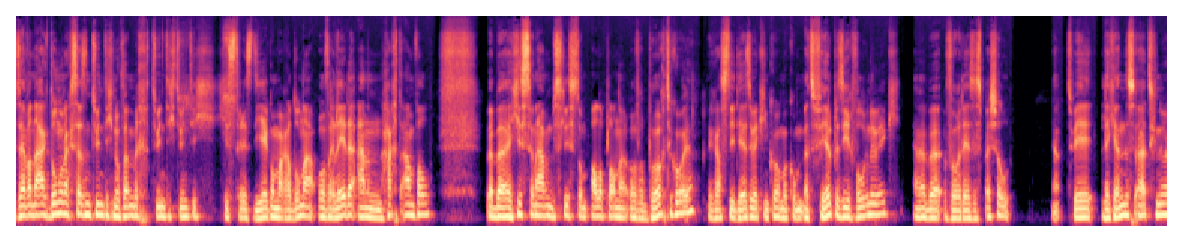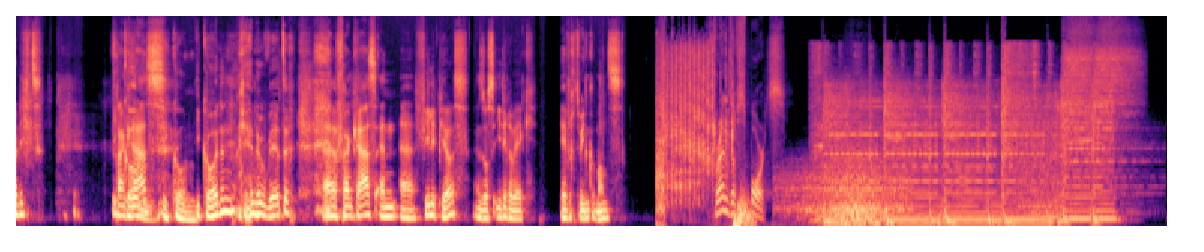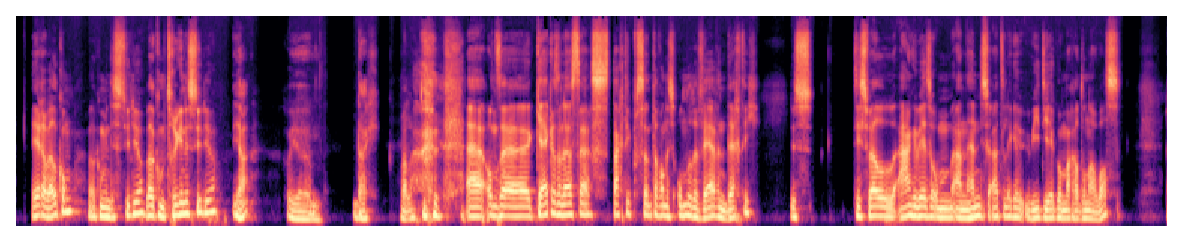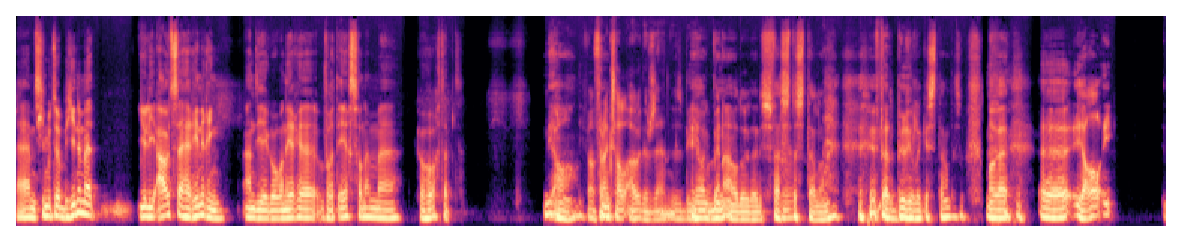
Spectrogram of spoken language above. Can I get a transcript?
We zijn vandaag donderdag 26 november 2020. Gisteren is Diego Maradona overleden aan een hartaanval. We hebben gisteravond beslist om alle plannen overboord te gooien. De gast die deze week inkomen komt met veel plezier volgende week. En we hebben voor deze special ja, twee legendes uitgenodigd. Frank Iconen, Raas. iconen. Iconen, oké, nog beter. Eh, Frank Raas en eh Filip Joos. En zoals iedere week, Evert Winkelmans. Friends of Sports. Heren, welkom. Welkom in de studio. Welkom terug in de studio. Ja, goeiedag. Voilà. Eh, onze kijkers en luisteraars, 80% daarvan is onder de 35. Dus het is wel aangewezen om aan hen eens uit te leggen wie Diego Maradona was. Eh, misschien moeten we beginnen met jullie oudste herinnering aan Diego, wanneer je voor het eerst van hem eh, gehoord hebt. Ja, Die van Frank zal ouder zijn. Dus ja, ik ben ouder, dat is vast Ja. te stellen. Hè. Bij de burgerlijke stand. en zo. Maar eh, eh, ja, ik-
